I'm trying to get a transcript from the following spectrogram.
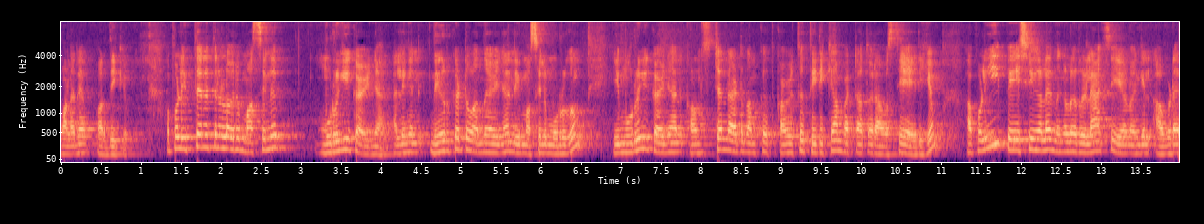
വളരെ വർദ്ധിക്കും. അപ്പോൾ ഇത്തരത്തിലുള്ള ഒരു മസിൽ മുറുകി കഴിഞ്ഞാൽ അല്ലെങ്കിൽ നീർക്കെട്ട് വന്നു കഴിഞ്ഞാൽ ഈ മസിൽ മുറുകും. ഈ മുറുകി കഴിഞ്ഞാൽ കോൺസ്റ്റന്റ് ആയിട്ട് നമുക്ക് കഴുത്ത് തിരിക്കാൻ പറ്റാത്ത ഒരവസ്ഥയായിരിക്കും അപ്പോൾ ഈ പേശികളെ നിങ്ങൾ റിലാക്സ് ചെയ്യണമെങ്കിൽ അവിടെ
